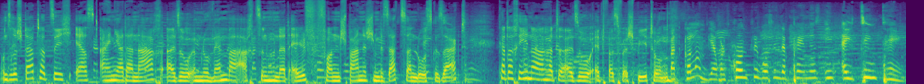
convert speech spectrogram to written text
Unsere Stadt hat sich erst ein Jahr danach, also im November 1811, von spanischen Besatzern losgesagt. Cartagena hatte also etwas Verspätung. But Colombia, our country was independent in 1810.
